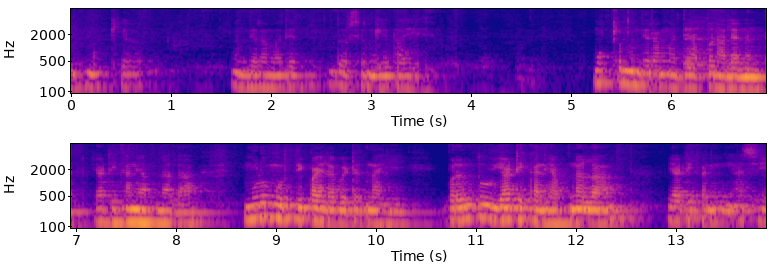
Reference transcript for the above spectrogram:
मुख्य मंदिरामध्ये दर्शन घेत आहे. मुख्य मंदिरामध्ये आपण आल्यानंतर या ठिकाणी आपणाला मूळ मूर्ती पाहायला भेटत नाही. परंतु या ठिकाणी आपणाला या ठिकाणी अशी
